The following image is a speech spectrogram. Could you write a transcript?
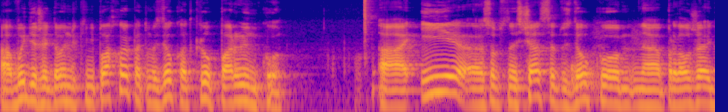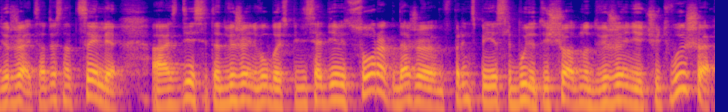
а, выдержать довольно-таки неплохое, поэтому сделку открыл по рынку. А, и, э, собственно, сейчас эту сделку э, продолжаю держать. Соответственно, цели а, здесь это движение в область 59.40. Даже, в принципе, если будет еще одно движение чуть выше,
